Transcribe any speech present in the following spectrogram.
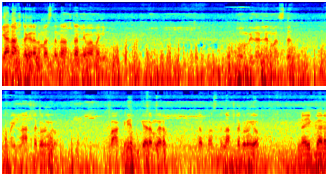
या नाश्ता करायला. मस्त नाश्ता आणले मामानी. बोंबील आणले मस्त. पहिले नाश्ता करून घेऊ. भाकरी आहेत गरम गरम. तर मस्त नाश्ता करून घेऊ. न एक बरं.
